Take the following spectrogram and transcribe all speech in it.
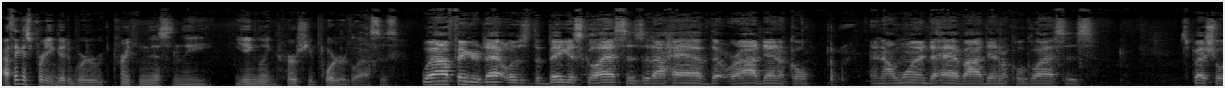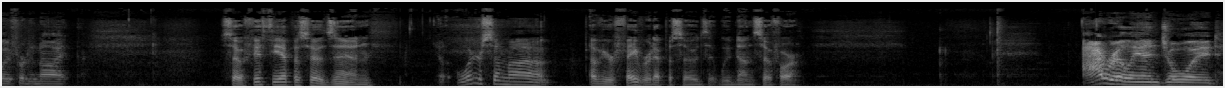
I think it's pretty good. We're drinking this in the Yuengling Hershey Porter glasses. Well, I figured that was the biggest glasses that I have that were identical. And I wanted to have identical glasses, especially for tonight. So, 50 episodes in, what are some uh, of your favorite episodes that we've done so far? I really enjoyed.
